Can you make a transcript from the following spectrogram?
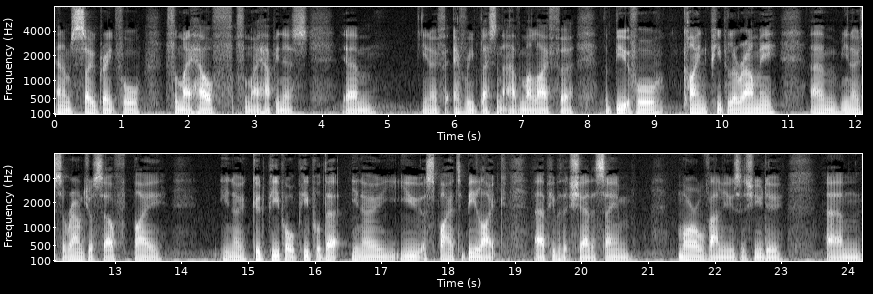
and I'm so grateful for my health, for my happiness, um, you know, for every blessing that I have in my life, for the beautiful, kind people around me. Um, you know, surround yourself by, you know, good people, people that you know you aspire to be like, uh, people that share the same moral values as you do. Um,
